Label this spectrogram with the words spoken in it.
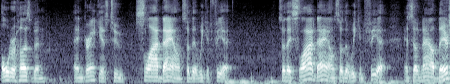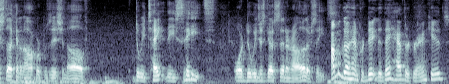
older husband and grandkids to slide down so that we could fit. So they slide down so that we can fit, and so now they're stuck in an awkward position of, do we take these seats or do we just go sit in our other seats? I'm gonna go ahead and predict that they have their grandkids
